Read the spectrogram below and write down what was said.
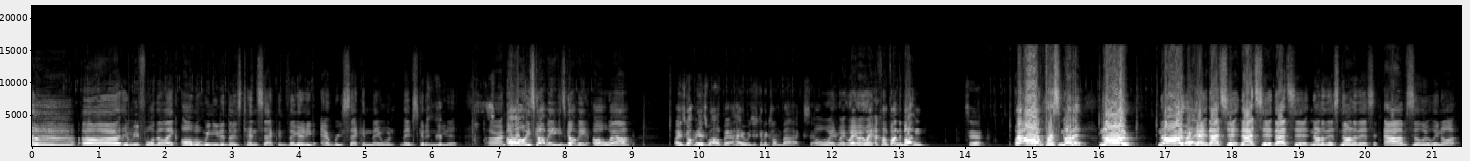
Uh, and before they're like, oh, but we needed those ten seconds. They're gonna need every second they want. They're just gonna need it. All right. Oh, he's got me. He's got me. Oh wow. Oh, he's got me as well, but hey, we're just gonna come back. So. Oh wait, wait, wait, wait, wait! I can't find the button. So, Wait, oh, Preston got it. No, no. Okay, that's it. That's it. That's it. None of this. None of this. Absolutely not.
